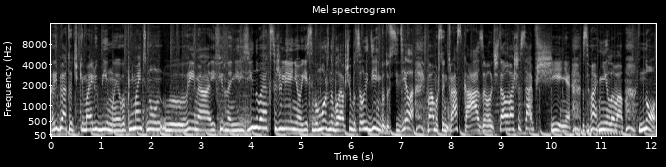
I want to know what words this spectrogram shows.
Ребяточки, мои любимые, вы понимаете, ну, э, время эфирное не резиновое, к сожалению, если бы можно было, я вообще бы целый день бы тут сидела, вам что-нибудь рассказывала, читала ваши сообщения, звонила вам. Но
